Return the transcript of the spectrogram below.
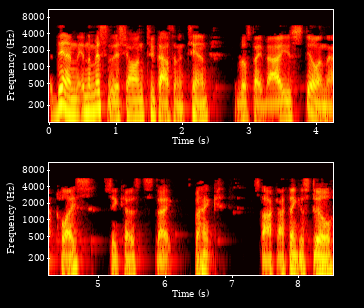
But then, in the midst of this, y'all, in 2010, real estate values still in that place. Seacoast State Bank stock, I think, is still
